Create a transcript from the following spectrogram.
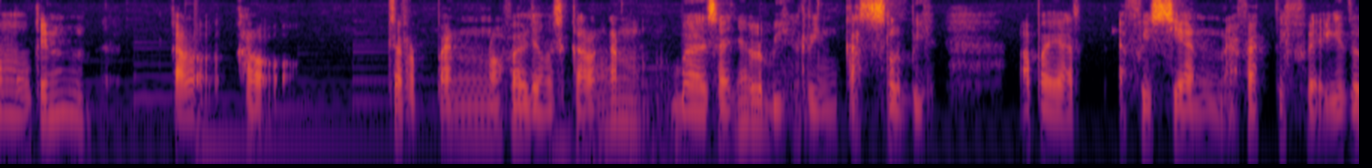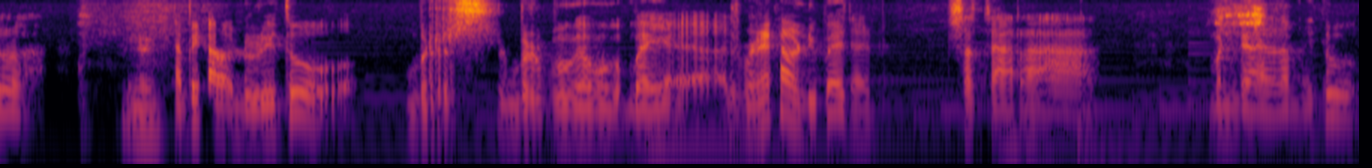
yang mungkin kalau kalau cerpen novel zaman sekarang kan bahasanya lebih ringkas lebih apa ya efisien efektif kayak gitu loh Hmm. tapi kalau dulu itu ber, berbunga banyak sebenarnya kalau dibaca secara mendalam itu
